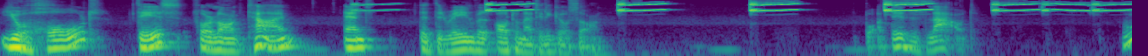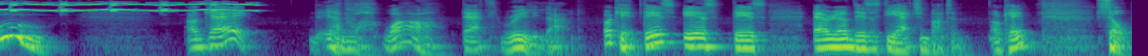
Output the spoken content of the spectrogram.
you hold this for a long time and the rain will automatically go on. Boy, this is loud. Woo! Okay. Wow, that's really loud. Okay, this is this area. This is the action button. Okay. So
